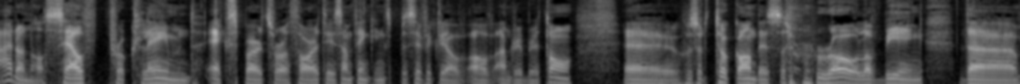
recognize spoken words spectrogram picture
I don't know, self-proclaimed experts or authorities. I'm thinking specifically of, of André Breton, uh, who sort of took on this role of being the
